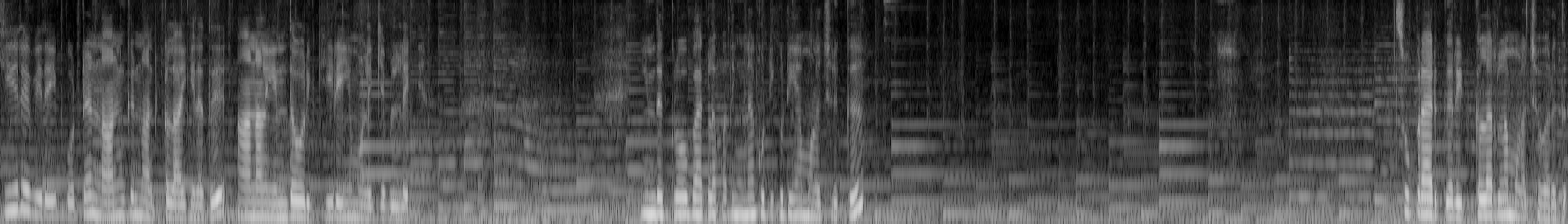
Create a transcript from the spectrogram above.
கீரை விதை போட்டு நான்கு நாட்கள் ஆகிறது. ஆனால் எந்த ஒரு கீரையும் முளைக்கவில்லை. இந்த க்ரோ பேக்கில் பார்த்தீங்கன்னா குட்டி குட்டியாக முளைச்சிருக்கு. சூப்பராக இருக்குது ரெட் கலரில் முளைச்சி வருது.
